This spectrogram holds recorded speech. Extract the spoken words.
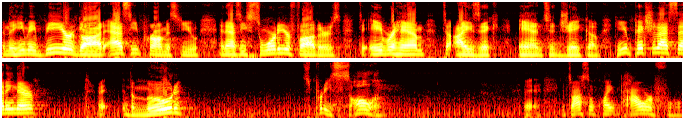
and that he may be your God as he promised you, and as he swore to your fathers, to Abraham, to Isaac, and to Jacob. Can you picture that setting there? The mood? It's pretty solemn it's also quite powerful.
